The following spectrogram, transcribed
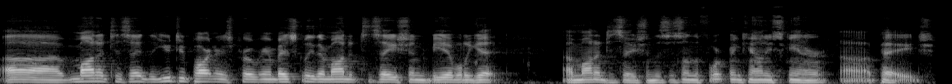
uh, monetization, the YouTube Partners Program, basically their monetization to be able to get uh, monetization. This is on the Fort Bend County Scanner uh, page.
